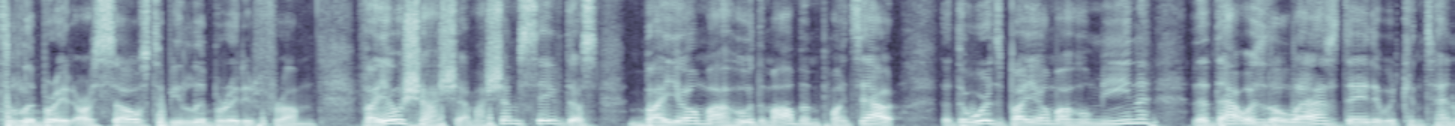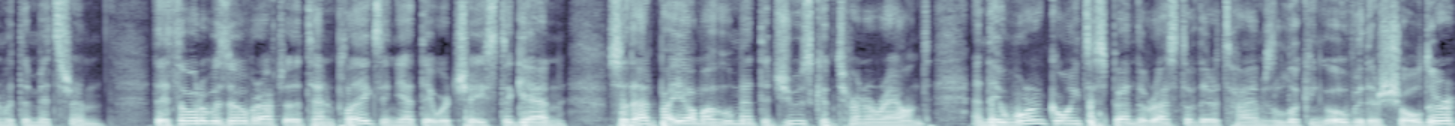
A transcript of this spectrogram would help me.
to liberate ourselves, to be liberated from. Vayosha Hashem, Hashem saved us. Bayomahu, the Malbim points out that the words Bayomahu mean that that was the last day they would contend with the Mitzrim. They thought it was over after the ten plagues, and yet they were chased again. So that Bayomahu meant the Jews could turn around, and they weren't going to spend the rest of their times looking over their shoulder,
